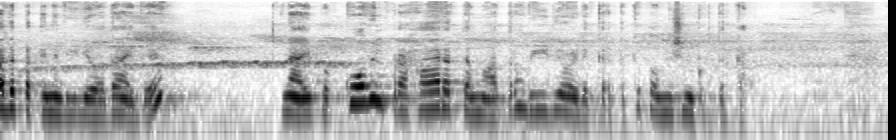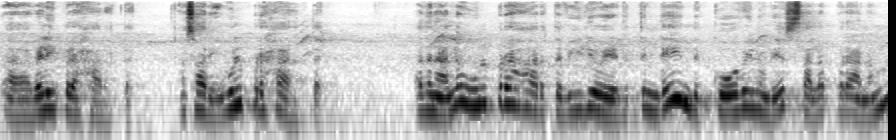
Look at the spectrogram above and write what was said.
அதை பற்றின வீடியோ தான் இது. நான் இப்போ கோவில் பிரகாரத்தை மாத்திரம் வீடியோ எடுக்கிறதுக்கு பெர்மிஷன் கொடுத்துருக்கேன். வெளிப்பிரகாரத்தை. சாரி உள்பிரகாரத்தை. அதனால் உள்பிரகாரத்தை வீடியோ எடுத்துட்டே இந்த கோவிலுடைய சலப்புராணம்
